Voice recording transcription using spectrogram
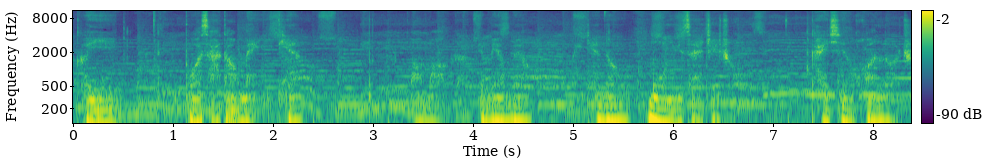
可以播撒到每一天。猫猫有没有没有每天都沐浴在这种开心欢乐之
